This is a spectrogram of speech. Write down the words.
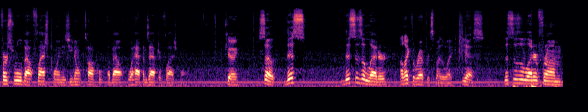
first rule about Flashpoint is you don't talk about what happens after Flashpoint. Okay. So this this is a letter. I like the reference, by the way. Yes, this is a letter from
